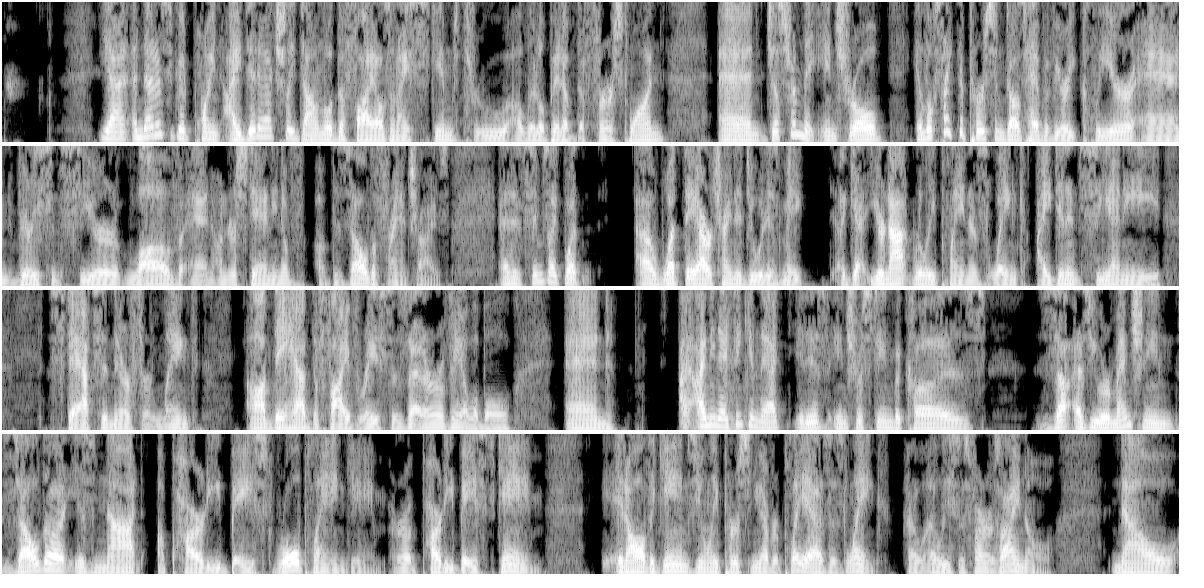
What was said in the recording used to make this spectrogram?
Yeah, and that is a good point. I did actually download the files and I skimmed through a little bit of the first one. And just from the intro, it looks like the person does have a very clear and very sincere love and understanding of, of the Zelda franchise and it seems like what uh, what they are trying to do it is make again you're not really playing as Link. I didn't see any stats in there for Link. Um, they had the five races that are available, and I, I mean I think in that it is interesting because. As you were mentioning, Zelda is not a party based role playing game or a party based game. In all the games, the only person you ever play as is Link, at least as far as I know. Now,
